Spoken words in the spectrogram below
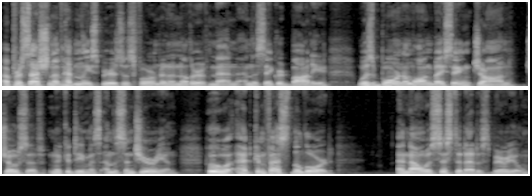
A procession of heavenly spirits was formed, and another of men, and the sacred body was borne along by St. John, Joseph, Nicodemus, and the centurion, who had confessed the Lord, and now assisted at his burial.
